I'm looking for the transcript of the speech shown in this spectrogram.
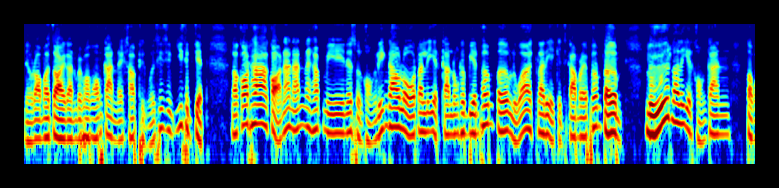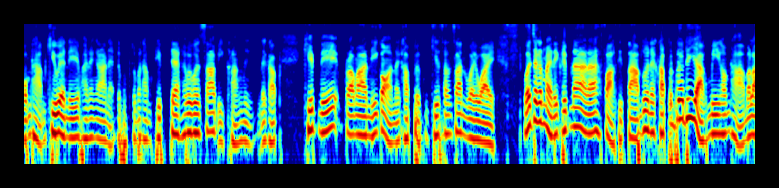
เดี๋ยวเรามาจอยกันไปพร้อมๆกันนะครับถึงวันที่ 27 แล้วก็ถ้าก่อนหน้านั้นนะครับมีในส่วนของลิงก์ดาวน์โหลดรายละเอียดการลงทะเบียนเพิ่มเติมหรือว่ารายละเอียดกิจกรรมอะไรเพิ่มเติม หรือรายละเอียดของการตอบคำถาม Q&A ภายในงานเนี่ยเดี๋ยวผมจะมาทำคลิปแจ้งให้เพื่อนๆทราบอีกครั้งหนึ่งนะครับคลิปนี้ประมาณนี้ก่อนนะครับเป็นคลิปสั้นๆไวๆไว้เจอกันใหม่ในคลิปหน้านะฝากติดตามด้วยนะครับเพื่อนๆที่อยากมีคำถามอะไร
